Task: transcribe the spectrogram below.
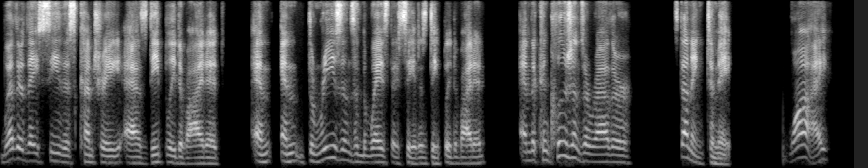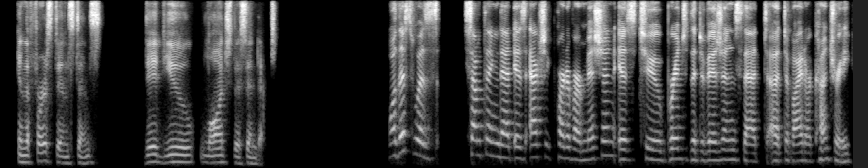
whether they see this country as deeply divided and and the reasons and the ways they see it as deeply divided And the conclusions are rather stunning to me. Why, in the first instance, did you launch this index? Well, this was something that is actually part of our mission is to bridge the divisions that uh, divide our country.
